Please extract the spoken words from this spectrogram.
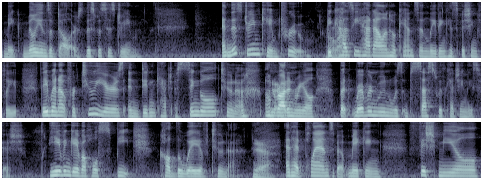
make millions of dollars. This was his dream. And this dream came true Oh, because he had Alan Hokanson leading his fishing fleet. They went out for two years and didn't catch a single tuna on Yeah. rod and reel, but Reverend Moon was obsessed with catching these fish. He even gave a whole speech called The Way of Tuna Yeah. and had plans about making fish meal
